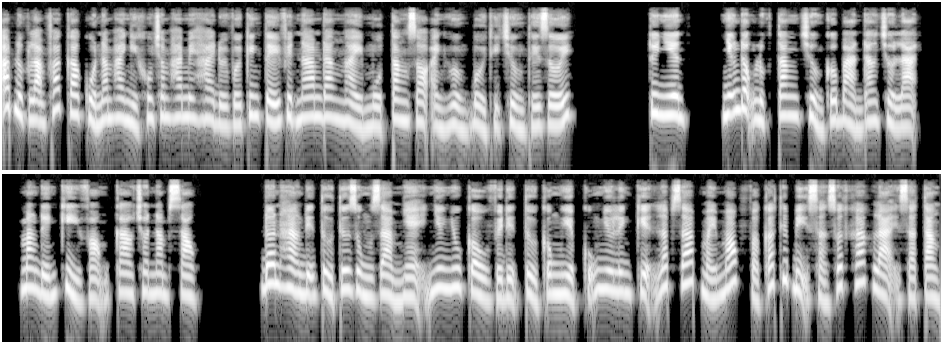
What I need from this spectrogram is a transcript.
Áp lực lạm phát cao của năm 2022 đối với kinh tế Việt Nam đang ngày một tăng do ảnh hưởng bởi thị trường thế giới. Tuy nhiên, những động lực tăng trưởng cơ bản đang trở lại, mang đến kỳ vọng cao cho năm sau. Đơn hàng điện tử tiêu dùng giảm nhẹ nhưng nhu cầu về điện tử công nghiệp cũng như linh kiện lắp ráp máy móc và các thiết bị sản xuất khác lại gia tăng.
